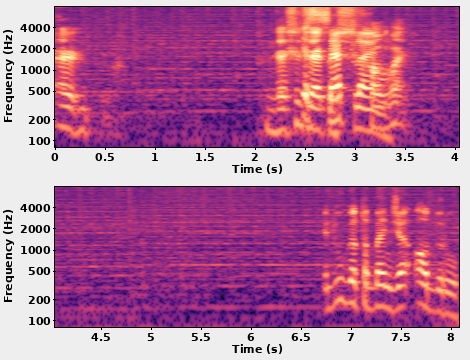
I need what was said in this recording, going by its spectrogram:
e, Da się to jakoś sepleń. schować? Niedługo to będzie odruch.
